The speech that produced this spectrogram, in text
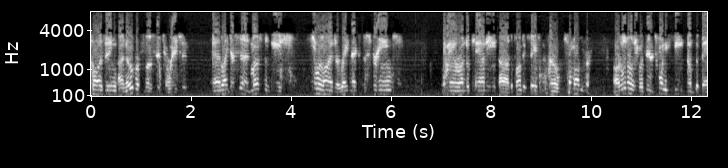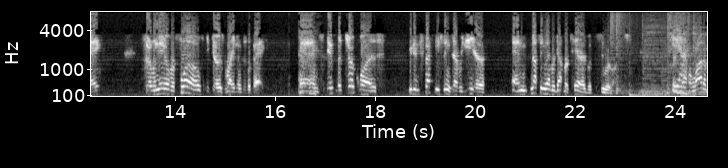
causing an overflow situation. And like I said, most of these sewer lines are right next to streams in Anne Arundel County. Uh, the pumping stations are some of them are, are literally within 20 feet of the bay. So when they overflow, it goes right into the bay. And it, the joke was, we'd inspect these things every year, and nothing ever got repaired with the sewer lines. So you have a lot of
